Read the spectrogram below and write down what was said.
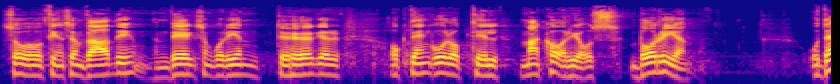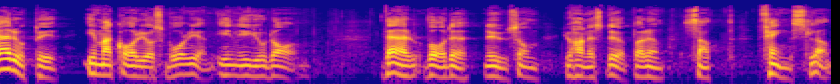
så finns en vadi, en väg som går in till höger och den går upp till Makariosborgen. Och där uppe i Makariosborgen, inne i Jordan, där var det nu som Johannes döparen satt fängslad.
